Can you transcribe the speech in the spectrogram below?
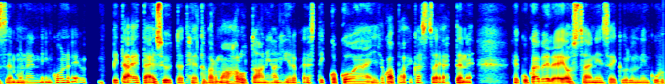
semmoinen niin kuin pitää etäisyyttä, että heiltä varmaan halutaan ihan hirveästi koko ajan joka paikassa ja että ne, he kun kävelee jossain, niin se kyllä niin kuin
